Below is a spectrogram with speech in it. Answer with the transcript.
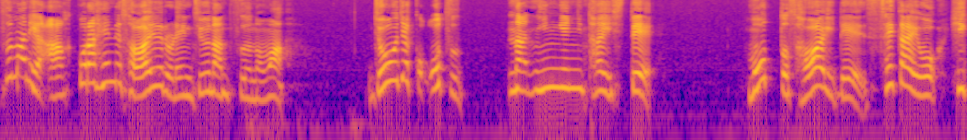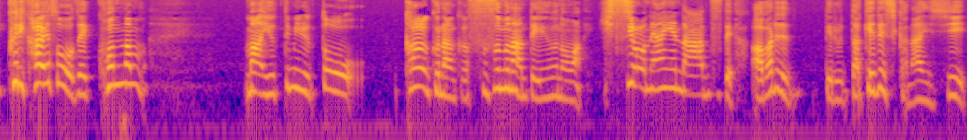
つまりあっこら辺で騒いでる連中なんつうのは情弱オツな人間に対してもっと騒いで世界をひっくり返そうぜこんなまあ言ってみると科学なんか進むなんていうのは必要ないんだっつって暴れてるだけでしかないし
